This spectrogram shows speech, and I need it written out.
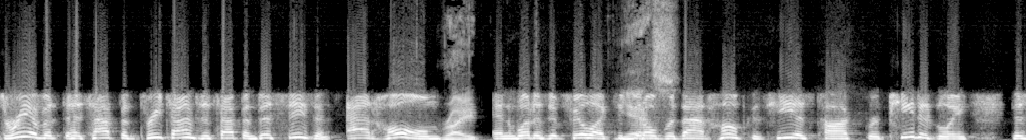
three of it has happened. Three times it's happened this season at home. Right. And what does it feel like to get over that hump? Because he has talked repeatedly. This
